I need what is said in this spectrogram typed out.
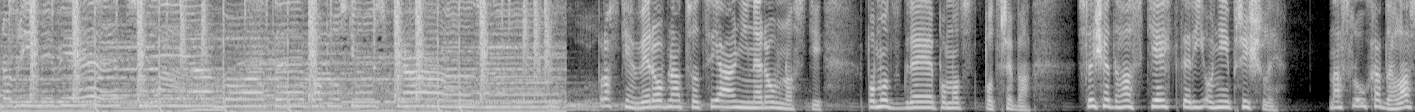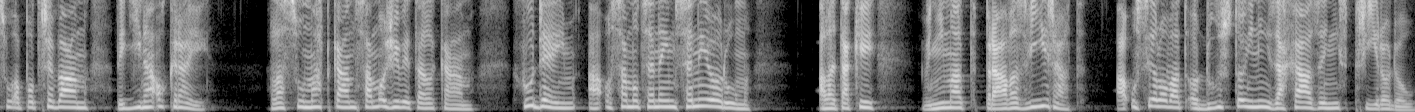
dobrými věcmi a bohaté Prostě vyrovnat sociální nerovnosti, pomoc, kde je pomoc potřeba. Slyšet hlas těch, kteří o něj přišli. Naslouchat hlasu a potřebám lidí na okraji. Hlasu matkám, samoživitelkám, chudým a osamoceným seniorům, ale taky vnímat práva zvířat a usilovat o důstojný zacházení s přírodou.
